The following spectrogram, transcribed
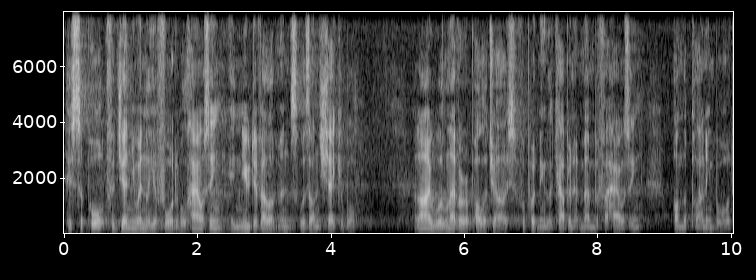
His support for genuinely affordable housing in new developments was unshakable. And I will never apologise for putting the Cabinet Member for Housing on the Planning Board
